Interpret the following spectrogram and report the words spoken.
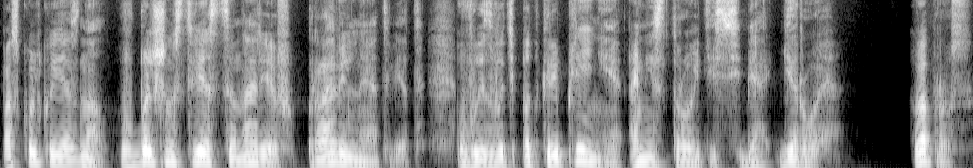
поскольку я знал, в большинстве сценариев правильный ответ — вызвать подкрепление, а не строить из себя героя. Вопрос.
